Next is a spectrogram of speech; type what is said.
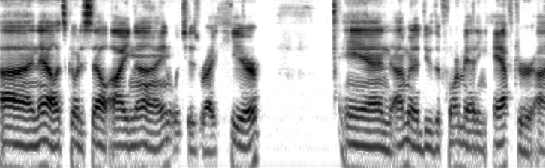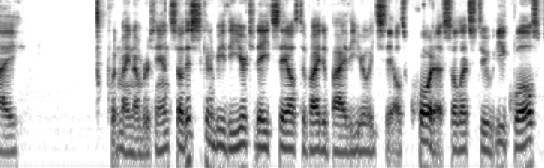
Uh, now let's go to cell I9, which is right here, and I'm going to do the formatting after I put my numbers in. So this is going to be the year-to-date sales divided by the yearly sales quota. So let's do equals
